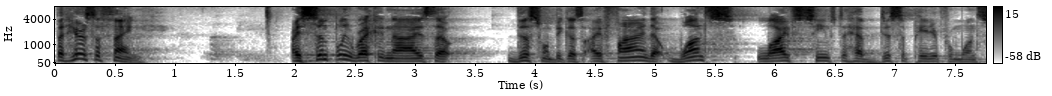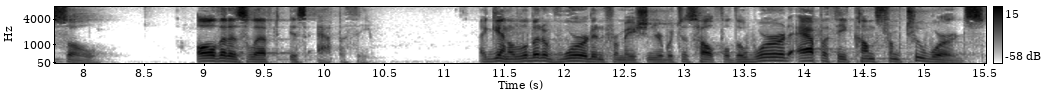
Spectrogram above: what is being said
But here's the thing I simply recognize that this one because I find that once life seems to have dissipated from one's soul, all that is left is apathy. Again, a little bit of word information here, which is helpful. The word apathy comes from two words.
